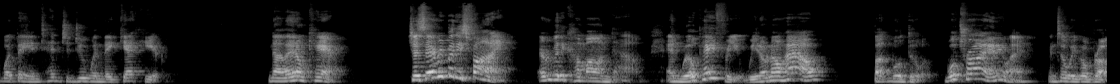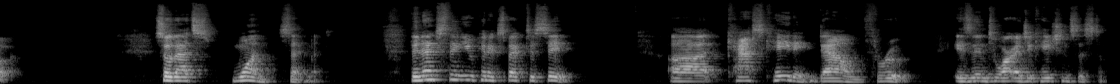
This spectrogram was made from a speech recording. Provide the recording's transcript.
what they intend to do when they get here. No, they don't care. Just everybody's fine. Everybody come on down. And we'll pay for you. We don't know how, but we'll do it. We'll try anyway until we go broke. So that's one segment. The next thing you can expect to see uh, cascading down through is into our education system.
